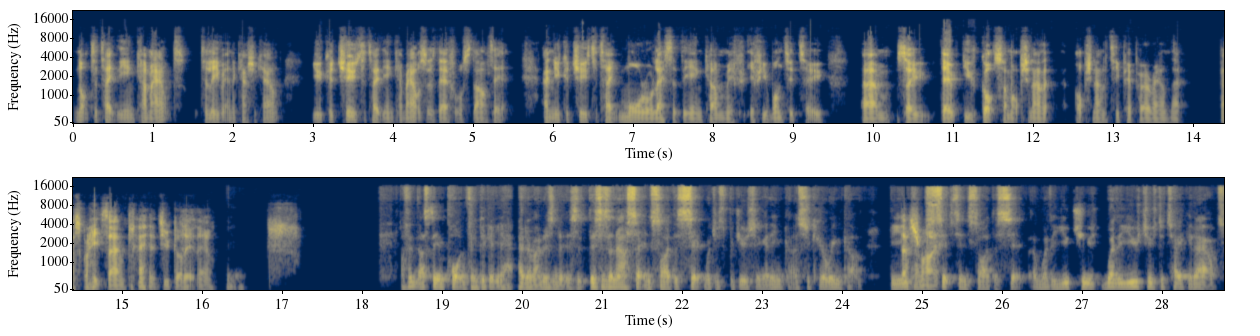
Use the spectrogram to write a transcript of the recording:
not to take the income out to leave it in a cash account. You could choose to take the income out, so therefore start it, and you could choose to take more or less of the income if if you wanted to. Um, so there, you've got some optionality, optionality, Pippa, around that. That's great, Sam. Glad you got it now. I think that's the important thing to get your head around, isn't it? Is that this is an asset inside the SIPP, which is producing an income, a secure income. The income right. sits inside the SIPP, and whether you choose whether you choose to take it out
